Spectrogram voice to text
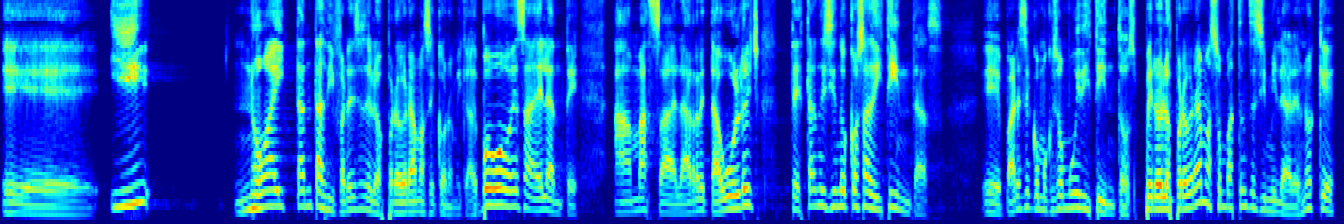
eh, y no hay tantas diferencias en los programas económicos. Después vos ves adelante a Massa, a la Reta Bullrich, te están diciendo cosas distintas. Eh, parece como que son muy distintos, pero los programas son bastante similares, no es que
